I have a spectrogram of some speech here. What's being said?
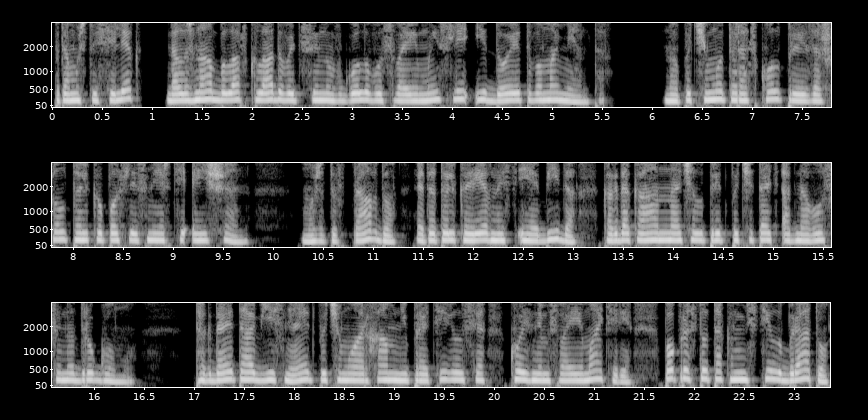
потому что Селек должна была вкладывать сыну в голову свои мысли и до этого момента. Но почему-то раскол произошел только после смерти Эйшен. Может и вправду это только ревность и обида, когда Каан начал предпочитать одного сына другому. Тогда это объясняет, почему Архам не противился козням своей матери, попросту так мстил брату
